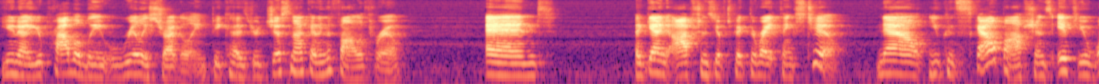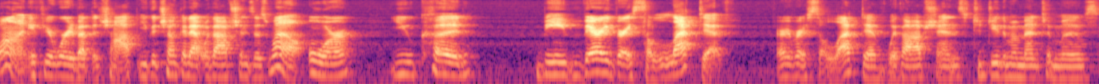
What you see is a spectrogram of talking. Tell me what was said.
you know, you're probably really struggling because you're just not getting the follow through. And again, options, you have to pick the right things too. Now, you can scalp options if you want, if you're worried about the chop. You could chunk it out with options as well. Or you could be very, very selective very, very selective with options to do the momentum moves.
